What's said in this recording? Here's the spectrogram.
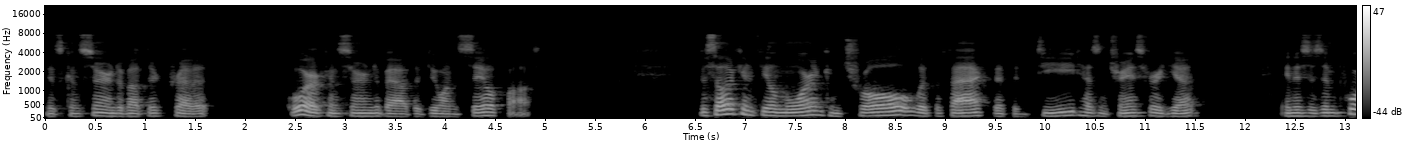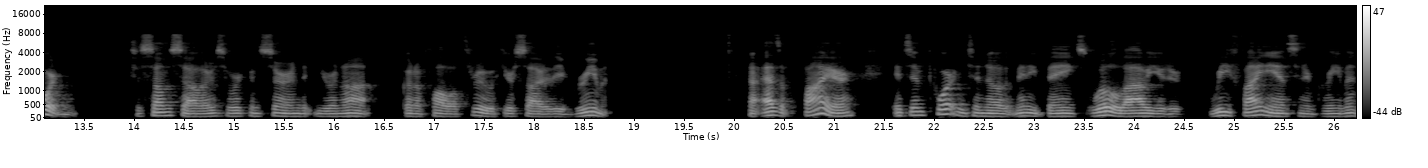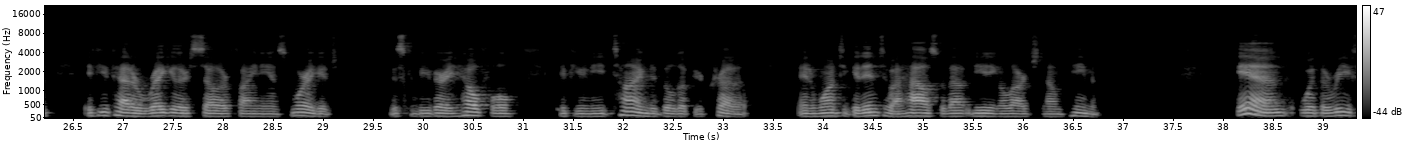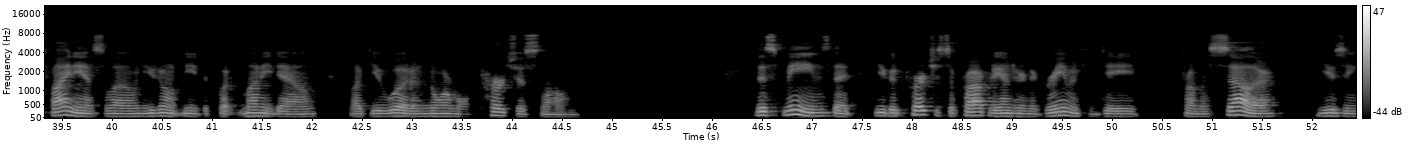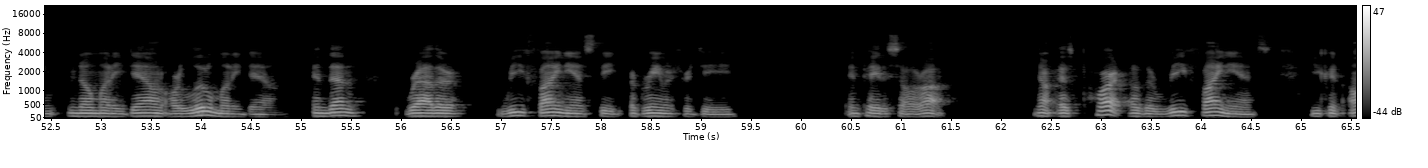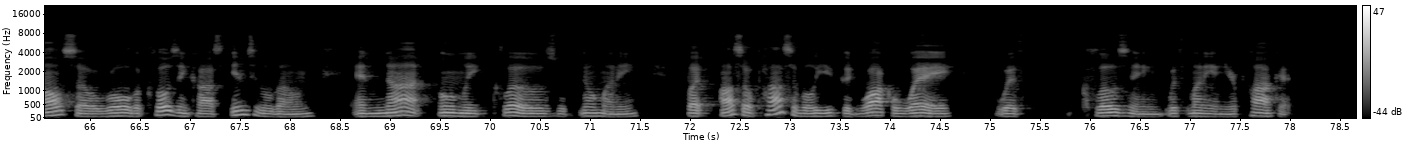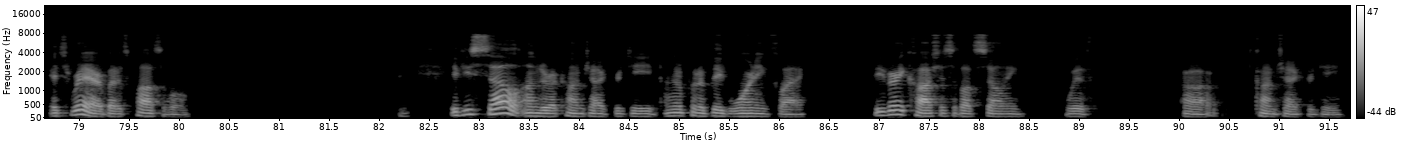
is concerned about their credit or concerned about the due on sale clause. The seller can feel more in control with the fact that the deed hasn't transferred yet, and this is important to some sellers who are concerned that you are not going to follow through with your side of the agreement. Now, as a buyer, it's important to know that many banks will allow you to refinance an agreement if you've had a regular seller finance mortgage. This can be very helpful if you need time to build up your credit and want to get into a house without needing a large down payment. And with a refinance loan, you don't need to put money down like you would a normal purchase loan. This means that you could purchase a property under an agreement for deed from the seller using no money down or little money down, and then rather refinance the agreement for deed and pay the seller off. Now, as part of the refinance, you can also roll the closing costs into the loan and not only close with no money, but also possible you could walk away with closing with money in your pocket. It's rare, but it's possible. If you sell under a contract for deed, I'm going to put a big warning flag. Be very cautious about selling with uh, contract for deed.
